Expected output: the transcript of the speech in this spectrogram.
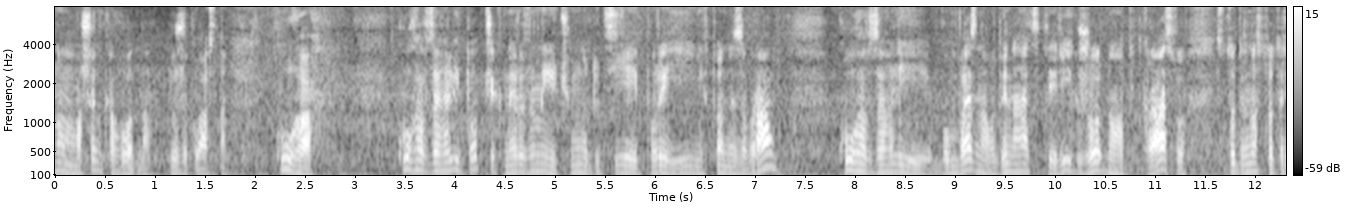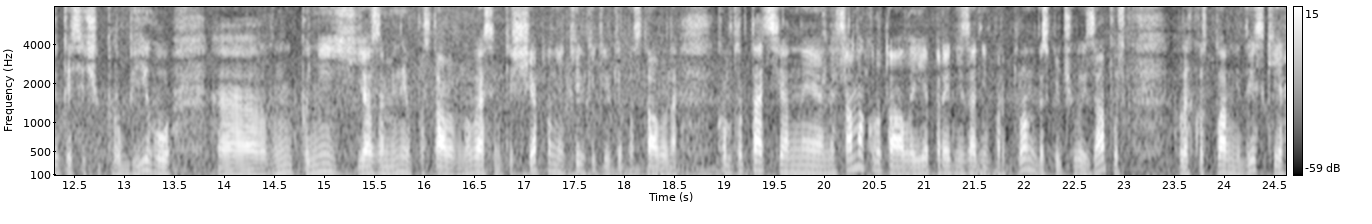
ну, машинка годна, дуже класна. Куга. Куга взагалі топчик, не розумію, чому до цієї пори її ніхто не забрав. Куга взагалі бомбезна, 11 рік, жодного підкрасу, 193 тисячі пробігу. Е, по ній я замінив, поставив новесеньке щеплення, тільки-тільки поставлене. Комплектація не, не сама крута, але є передній задній парктрон, безключовий запуск, легкосплавні диски,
